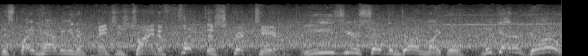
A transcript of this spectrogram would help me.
Despite having an And she's trying to flip the script here. easier said than done, Michael. Look at her go.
